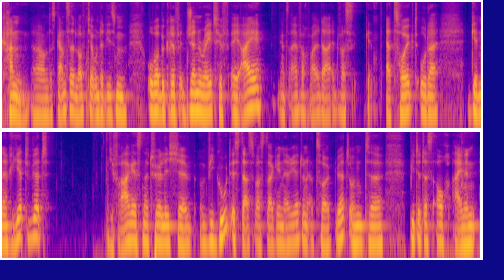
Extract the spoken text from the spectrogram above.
kann. Ähm, das Ganze läuft ja unter diesem Oberbegriff Generative AI. Ganz einfach, weil da etwas erzeugt oder generiert wird. Die Frage ist natürlich, äh, wie gut ist das, was da generiert und erzeugt wird und äh, bietet das auch einen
